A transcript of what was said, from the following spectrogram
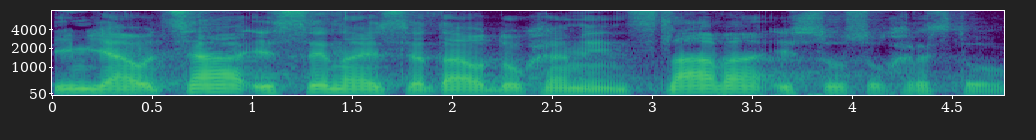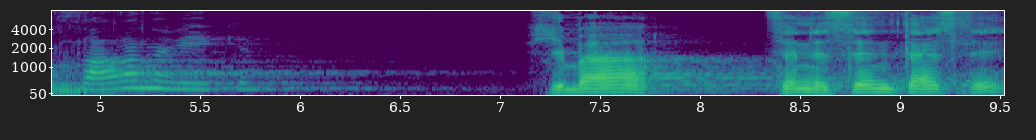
Ім'я Отця і Сина, і Святого Духа. Амінь. Слава Ісусу Христу! Слава навіки. Хіба це не син Теслі?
